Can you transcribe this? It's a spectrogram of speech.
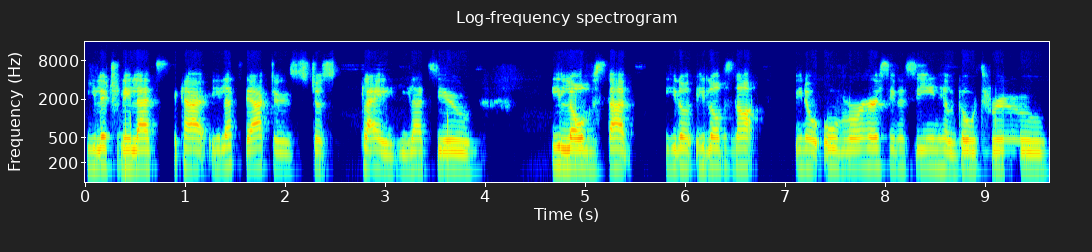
he literally lets the car, he lets the actors just play. He lets you, he loves that. He, lo- he loves not, you know, over rehearsing a scene. He'll go through,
